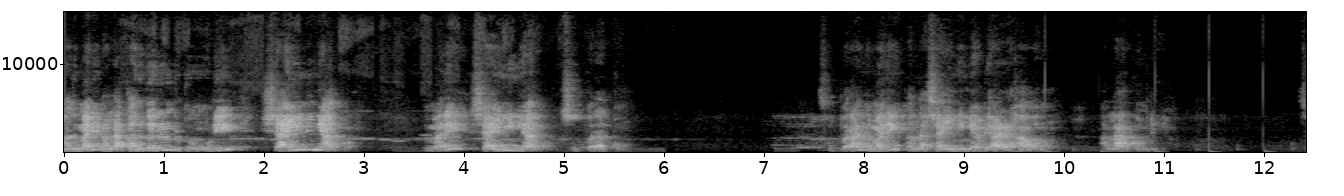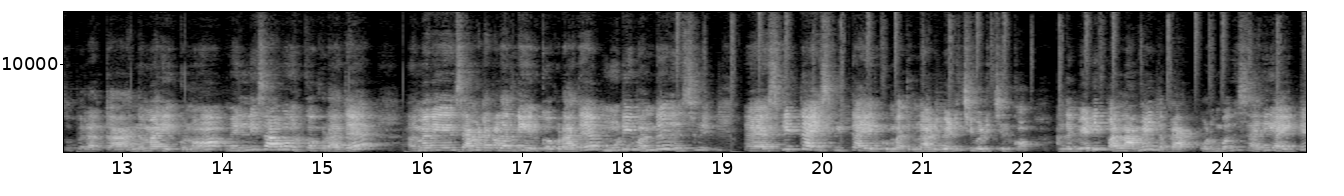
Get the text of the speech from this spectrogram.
அது மாதிரி நல்லா கருகருன்னு இருக்கும் முடி. ஷைனிங்காக இருக்கும். இந்த மாதிரி ஷைனிங்காக இருக்கும். சூப்பராக இருக்கும். சூப்பராக இந்த மாதிரி நல்லா ஷைனிங்காக அப்படி அழகாக வரும். நல்லா இருக்கும் முடி. சூப்பராக இருக்கா? இந்த மாதிரி இருக்கணும். மெல்லிசாவும் இருக்கக்கூடாது. அது மாதிரி செமட்ட கலர்லேயும் இருக்கக்கூடாது. முடி வந்து ஸ்ப்ளிட் ஆகி ஸ்ப்ளிட் ஆகி இருக்கும் பார்த்தீங்களா அப்படி வெடிச்சு வெடிச்சிருக்கும் அந்த வெடிப்பல்லாமல் இந்த பேக் போடும்போது சரியாயிட்டு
